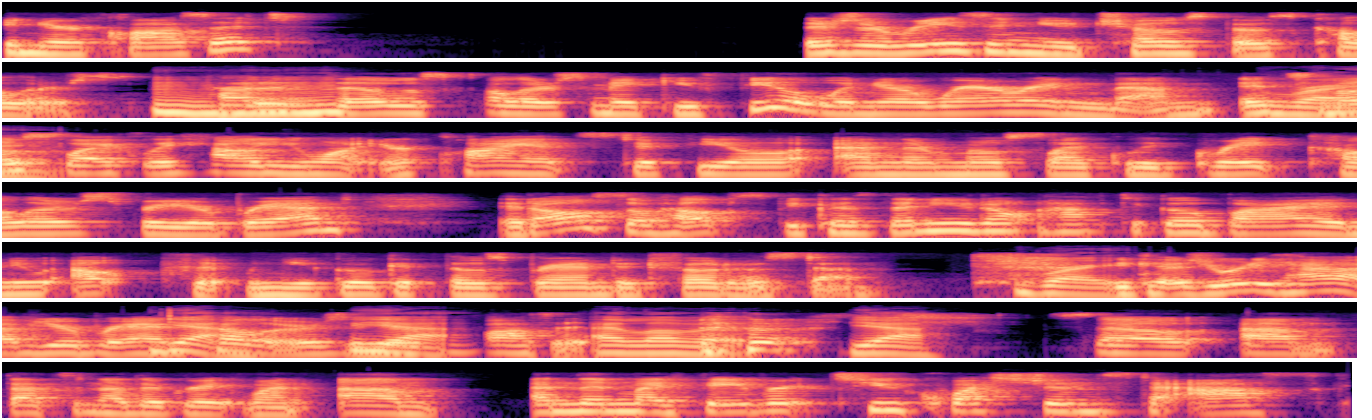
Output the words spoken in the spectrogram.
in your closet there's a reason you chose those colors. Mm-hmm. How did those colors make you feel when you're wearing them? It's right. most likely how you want your clients to feel, and they're most likely great colors for your brand. It also helps because then you don't have to go buy a new outfit when you go get those branded photos done. Right. Because you already have your brand yeah. colors in yeah. your closet. I love it. Yeah. so um, that's another great one. Um, and then my favorite two questions to ask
